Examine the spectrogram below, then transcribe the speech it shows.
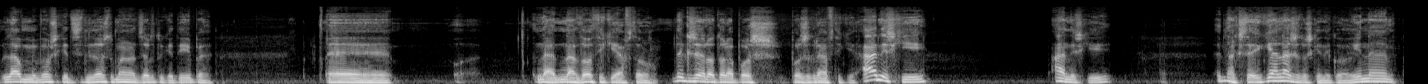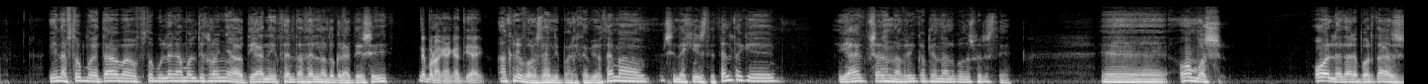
λάβουμε υπόψη και τις δηλώσεις του μάνατζερ του και τι είπε, ε, να, να δόθηκε αυτό. Δεν ξέρω τώρα πώς, πώς γράφτηκε. Αν ισχύει, αν ισχύει, εντάξει, εκεί αλλάζει το σκηνικό. Είναι, είναι αυτό που μετά αυτό που λέγαμε όλη τη χρονιά, ότι αν η Θέλτα θέλει να τον κρατήσει, Δεν μπορεί να κάνει κάτι άλλο. Ακριβώς, δεν υπάρχει κάποιο θέμα. Συνεχίζει τη Θέλτα και η ΑΕΚ ψάχνει να βρει κάποιον άλλο ποδοσφαιριστή. Ε, Όμως όλα τα ρεπορτάζ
